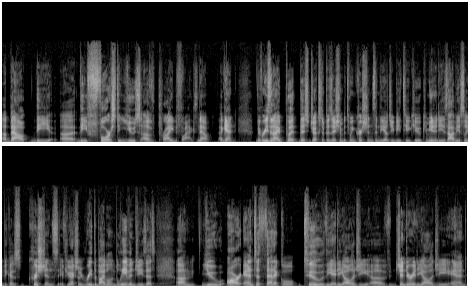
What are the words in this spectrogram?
about the uh, the forced use of pride flags. Now, again, the reason I put this juxtaposition between Christians and the LGBTQ community is obviously because Christians, if you actually read the Bible and believe in Jesus, um, you are antithetical to the ideology of gender ideology and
